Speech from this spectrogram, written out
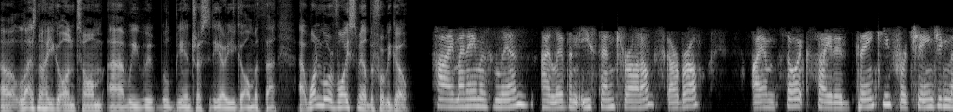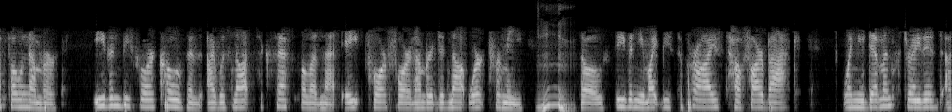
Uh, let us know how you got on, Tom. Uh, we, we will be interested to hear how you got on with that. Uh, one more voicemail before we go. Hi, my name is Lynn. I live in East End, Toronto, Scarborough. I am so excited. Thank you for changing the phone number. Even before COVID, I was not successful and that 844 number did not work for me. So, Stephen, you might be surprised how far back when you demonstrated a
